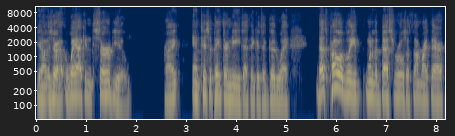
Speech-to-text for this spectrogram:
You know, is there a way I can serve you? Right? Anticipate their needs, I think is a good way. That's probably one of the best rules of thumb right there.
